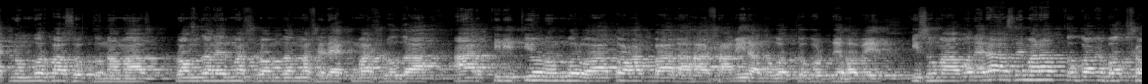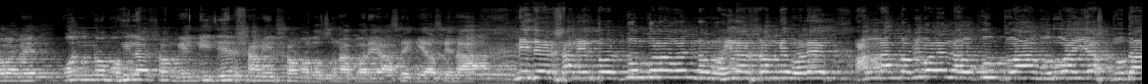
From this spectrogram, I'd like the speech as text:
এক নম্বর পাঁচ অক্ত নামাজ, রমজানের মাস রমজান মাসের এক মাস রোজা, আর তৃতীয় নম্বর ওয়াতাত বা স্বামীর আনুগত্য করতে হবে। কিছু মা বোনেরা আছে মারাত্মকভাবে বৎসভাবে অন্য মহিলার সঙ্গে নিজের স্বামীর সমালোচনা করে, আছে কি আছে না? নিজের স্বামীর দোষ গুণগুলো অন্য মহিলার সঙ্গে বলে আল্লাহ নবী বলেন লাউ কুনতু আমরু আইয়াসজুদা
